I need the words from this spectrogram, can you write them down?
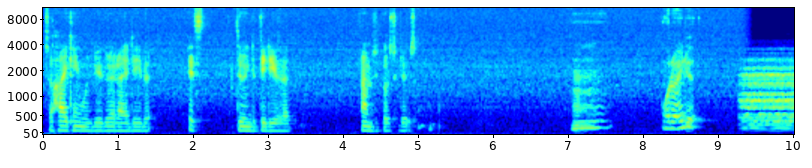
So hiking would be a great idea, but it's doing the video that I'm supposed to do. So. Uh, what do I do?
